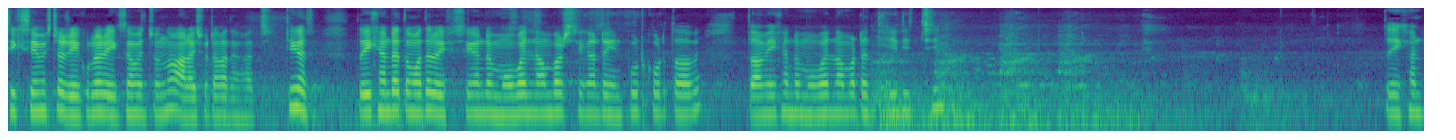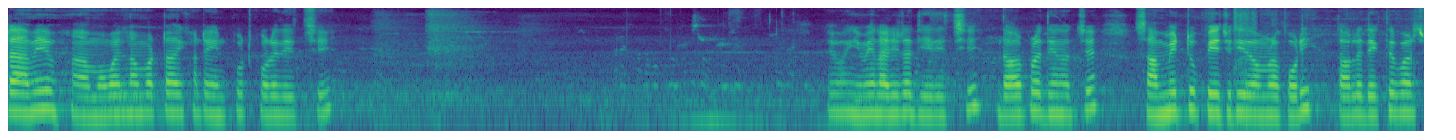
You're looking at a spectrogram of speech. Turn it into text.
সিক্স সেমিস্টার রেগুলার এক্সামের জন্য আড়াইশো টাকা দেখাচ্ছে, ঠিক আছে? তো এইখানটায় তোমাদের সেখানটা মোবাইল নাম্বার সেখানটা ইনপুট করতে হবে। তো আমি এখানটা মোবাইল নাম্বারটা দিয়ে দিচ্ছি। তো এখানটা আমি মোবাইল নাম্বারটা এখানটা ইনপুট করে দিচ্ছি। এবং ইমেল আইডিটা দিয়ে দিচ্ছি। দেওয়ার পরে দেন হচ্ছে সাবমিট টু পে যদি আমরা করি, তাহলে দেখতে পারছ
